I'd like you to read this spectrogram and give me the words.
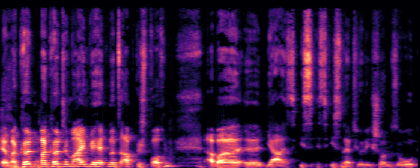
Ja, man könnte, man könnte meinen, wir hätten uns abgesprochen. Aber äh, ja, es ist, es ist natürlich schon so,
